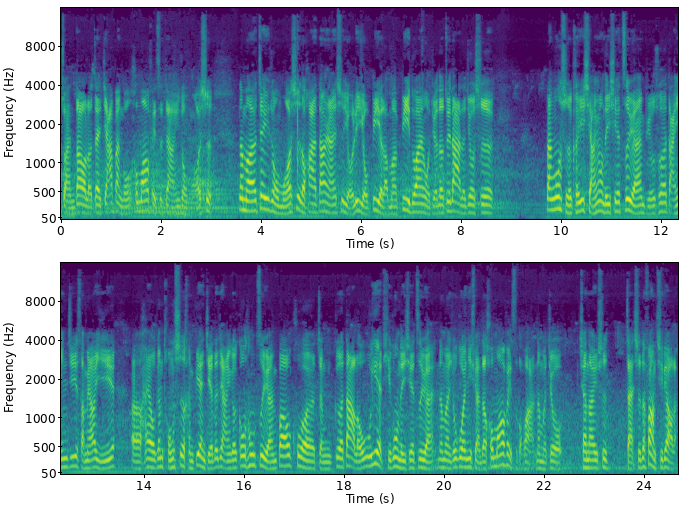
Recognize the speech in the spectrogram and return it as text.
转到了在家办公 （home office） 这样一种模式。那么这一种模式的话，当然是有利有弊了嘛。弊端我觉得最大的就是办公室可以享用的一些资源，比如说打印机、扫描仪。呃，还有跟同事很便捷的这样一个沟通资源，包括整个大楼物业提供的一些资源。那么，如果你选择 home office 的话，那么就相当于是暂时的放弃掉了。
